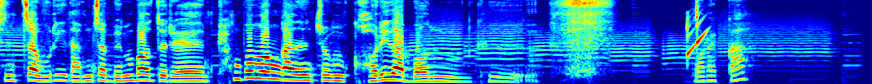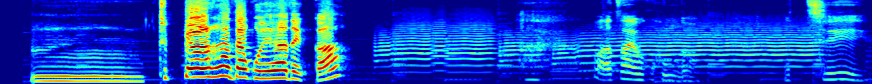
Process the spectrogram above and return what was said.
진짜 우리 남자 멤버들은 평범한가는 좀 거리가 먼 그 뭐랄까? 음 특별하다고 해야 될까? 맞아요, 공감. 마치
